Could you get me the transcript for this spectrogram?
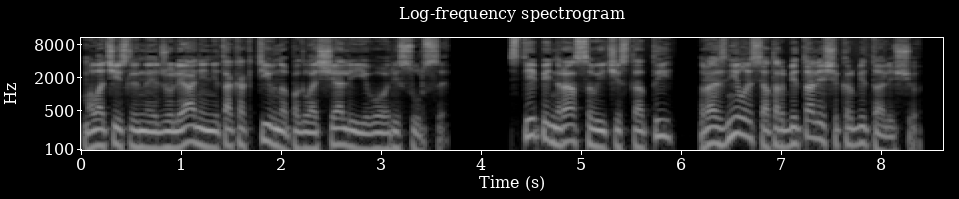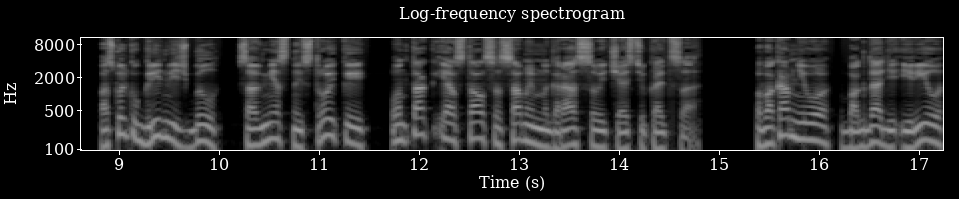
Малочисленные джулиане не так активно поглощали его ресурсы. Степень расовой чистоты разнилась от орбиталища к орбиталищу. Поскольку Гринвич был совместной стройкой, он так и остался самой многорасовой частью кольца. По бокам него, в Багдаде и Рио,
